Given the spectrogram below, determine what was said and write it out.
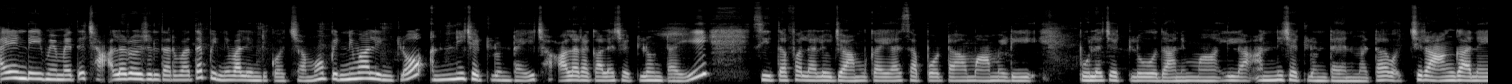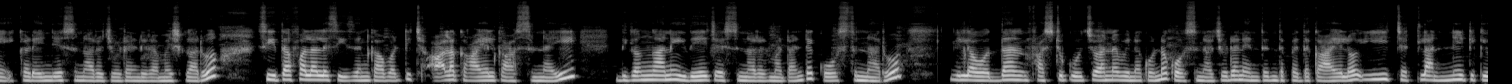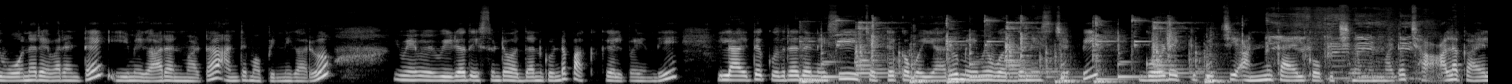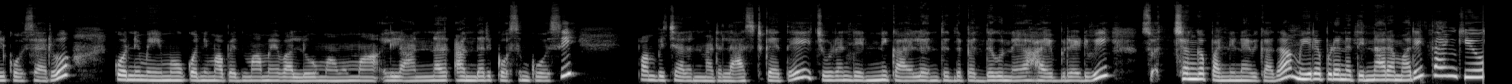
Hi అండి మేమైతే చాలా రోజుల తర్వాత పిన్ని వాళ్ళ ఇంటికి వచ్చాము. పిన్ని వాళ్ళ ఇంట్లో అన్ని చెట్లు ఉంటాయి చాలా రకాల చెట్లు ఉంటాయి సీతాఫలాలు జామకాయ సపోటా మామిడి పూల చెట్లు దానిమ్మ ఇలా అన్ని చెట్లు ఉంటాయి అన్నమాట వచ్చి రాగానే ఇక్కడ ఏం చేస్తున్నారో చూడండి రమేష్ గారు. సీతాఫలాల సీజన్ కాబట్టి చాలా కాయలు కాస్తున్నాయి. దిగంగానే ఇదే చేస్తున్నారు అనమాట అంటే కోస్తున్నారు. ఇలా వద్దని ఫస్ట్ కూర్చోన్న వినకుండా కోస్తున్నారు. చూడండి ఎంత ఎంత పెద్ద కాయలో. ఈ చెట్ల అన్నిటికీ ఓనర్ ఎవరంటే ఈమె గారు అనమాట అంటే మా పిన్ని గారు. మేము వీడియో తీస్తుంటే వద్దనుకుంటే పక్కకి వెళ్ళిపోయింది. ఇలా అయితే కుదరదనేసి చెట్టు ఎక్కబోయారు మేమే వద్దనేసి చెప్పి గోడ ఎక్కిపించి అన్ని కాయలు కోపించినాం అనమాట చాలా కాయలు కోసారు కొన్ని మేము కొన్ని మా పెద్ద మామయ్య వాళ్ళు మా అమ్మమ్మ ఇలా అన్న అందరి కోసం కోసి పంపించారనమాట లాస్ట్కి అయితే చూడండి ఎన్ని కాయలు ఎంత ఎంత పెద్దగా ఉన్నాయో హైబ్రిడ్వి. స్వచ్ఛంగా పండినవి కదా. మీరు ఎప్పుడైనా తిన్నారా మరి? Thank you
